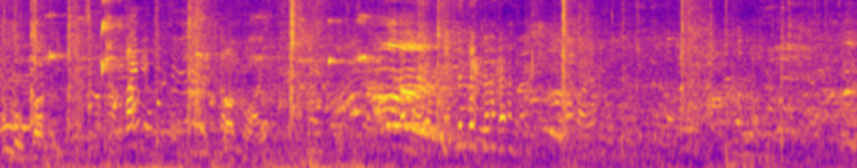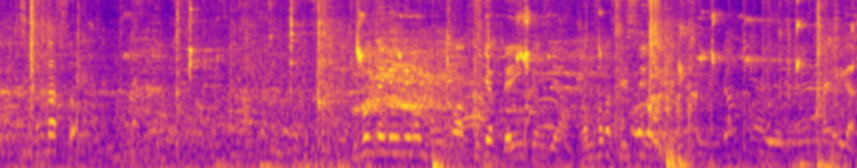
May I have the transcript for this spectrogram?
한국 오빠는? 나도. 끝났어. 두 번째 경기만 보는 거야 그게 메인 경기야 영서가 질 수 있는 한 시간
